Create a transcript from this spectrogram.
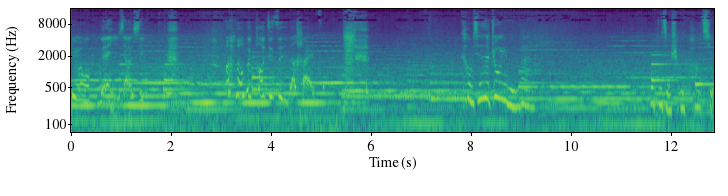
因为我不愿意相信妈妈会抛弃自己的孩子。可我现在终于明白了，我不仅是被抛弃了，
